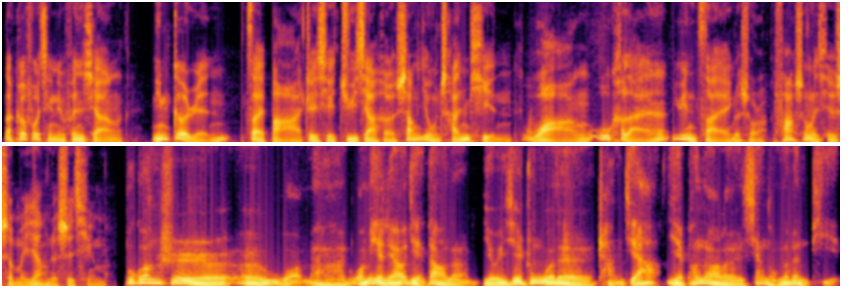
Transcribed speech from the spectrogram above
那可否请您分享？您个人在把这些居家和商用产品往乌克兰运载的时候，发生了些什么样的事情吗？不光是呃我们啊，我们也了解到呢，有一些中国的厂家也碰到了相同的问题。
